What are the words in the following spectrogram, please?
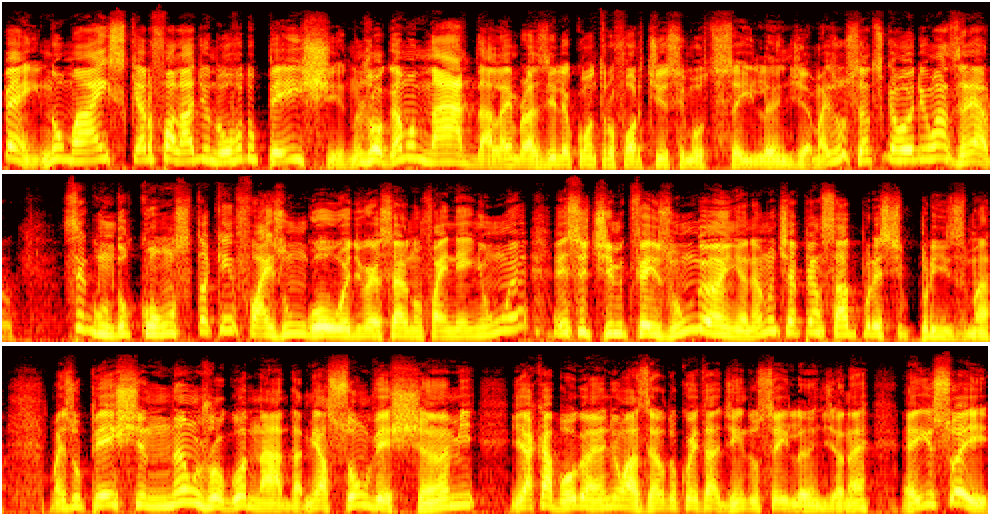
Bem, no mais, quero falar de novo do peixe. Não jogamos nada lá em Brasília contra o fortíssimo Ceilândia, mas o Santos ganhou de 1 a 0. Segundo consta, quem faz um gol, o adversário não faz nenhum, é esse time que fez um ganha, né? Eu não tinha pensado por esse prisma. Mas o Peixe não jogou nada, ameaçou um vexame e acabou ganhando 1 a 0 do coitadinho do Ceilândia, né? É isso aí.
